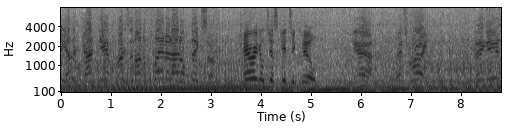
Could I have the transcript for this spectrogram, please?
Any other goddamn person on the planet? I don't think so. Caring will just get you killed. Yeah, that's right. Thing is,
